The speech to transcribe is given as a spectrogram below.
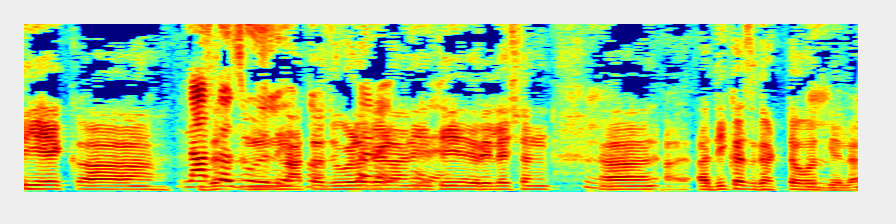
ती एक नातं जुळले. नातं जुळलं खरंय, गेलं आणि. ते रिलेशन अधिकच घट्ट होत गेलं.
